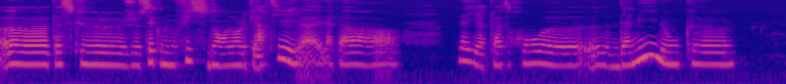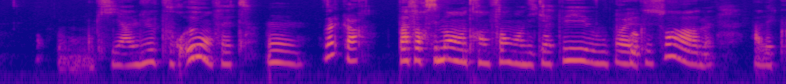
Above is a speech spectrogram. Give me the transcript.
euh, parce que je sais que mon fils dans, dans le quartier il a, il a pas là il n'y a pas trop euh, d'amis donc euh, qu'il y a un lieu pour eux en fait Hmm. D'accord. pas forcément entre enfants handicapés ou Ouais. quoi que ce soit mais avec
